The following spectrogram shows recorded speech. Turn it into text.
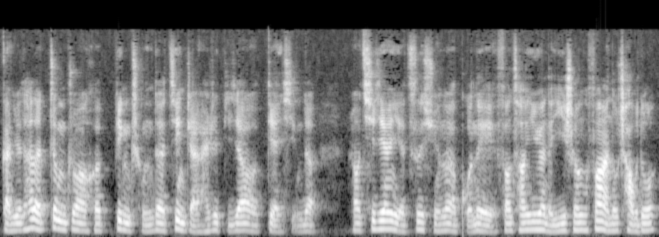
感觉他的症状和病程的进展还是比较典型的。然后期间也咨询了国内方舱医院的医生，方案都差不多。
